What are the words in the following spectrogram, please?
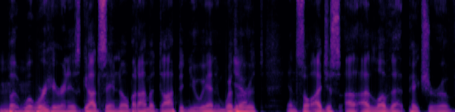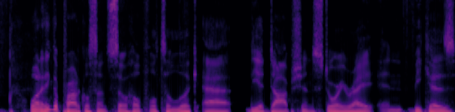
But what mm-hmm. we're hearing is God saying, "No, but I'm adopting you in," and whether Yeah. it and so I just I, I love that picture of Well, I think the prodigal son's so helpful to look at the adoption story, right? And because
